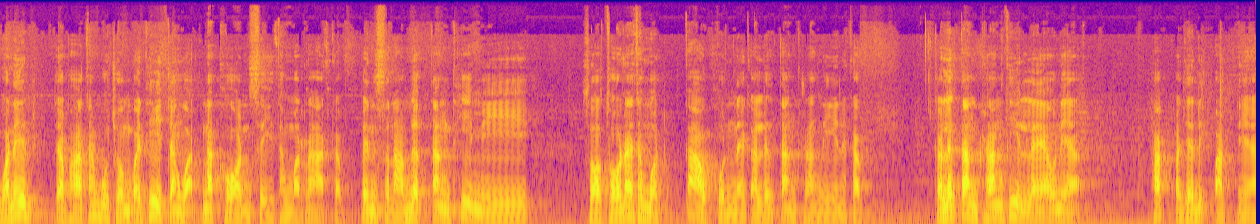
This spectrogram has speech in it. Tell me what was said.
วันนี้จะพาท่านผู้ชมไปที่จังหวัดนครศรีธรรมราชครับเป็นสนามเลือกตั้งที่มีสสได้ทั้งหมด 9 คนในการเลือกตั้งครั้งนี้นะครับการเลือกตั้งครั้งที่แล้วเนี่ยพรรคประชาธิปัตย์เนี่ย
